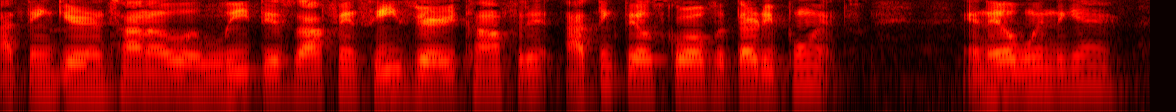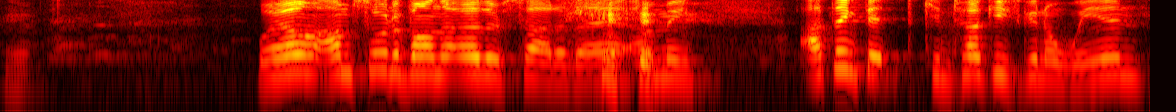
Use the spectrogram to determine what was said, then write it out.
I think Guarantano will lead this offense. He's very confident. I think they'll score over 30 points and they'll win the game. Yeah. Well, I'm sort of on the other side of that. I mean, I think that Kentucky's going to win.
